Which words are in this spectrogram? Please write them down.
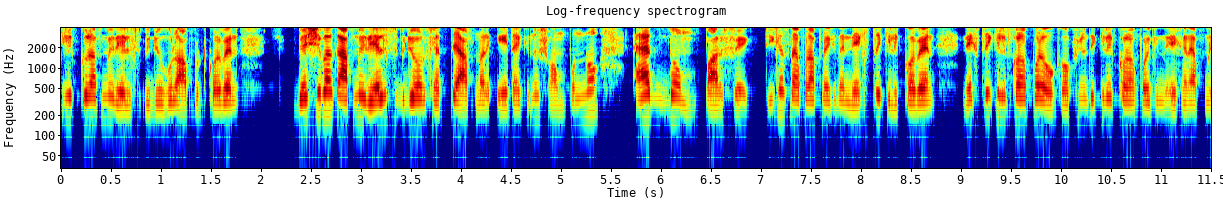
ক্লিক করে আপনি রিলস ভিডিওগুলো আপলোড করবেন। বেশিরভাগ আপনি রিলস ভিডিওর ক্ষেত্রে আপনার এটা কিন্তু সম্পূর্ণ একদম পারফেক্ট ঠিক আছে? তারপর আপনি এখানে নেক্সটে ক্লিক করবেন। নেক্সটে ক্লিক করার পরে ওকে অপশনতে ক্লিক করার পরে কিন্তু এখানে আপনি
